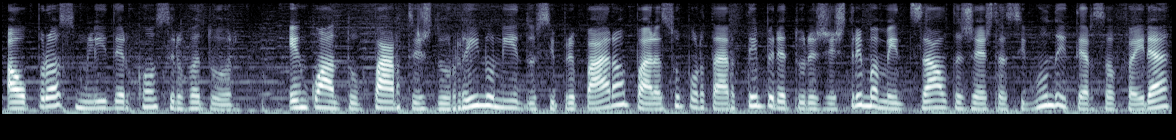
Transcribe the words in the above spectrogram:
ao próximo líder conservador. Enquanto partes do Reino Unido se preparam para suportar temperaturas extremamente altas esta segunda e terça-feira,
